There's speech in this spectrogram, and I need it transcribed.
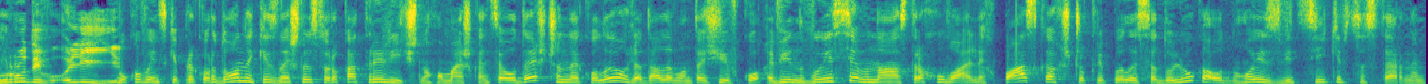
груди в олії. Буковинські прикордонники знайшли 43-річного мешканця Одещини, коли оглядали вантажівку. Він висів на страхувальних пасках, що кріпилися до люка одного із відсіків цистерни.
